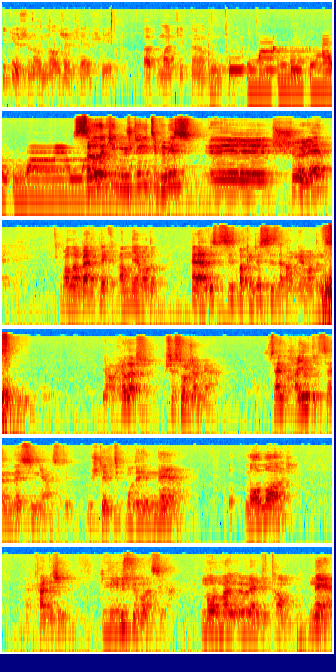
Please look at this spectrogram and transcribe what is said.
Ne diyorsun oğlum ne olacak ya şey Bak marketten aldım. Sıradaki müşteri tipimiz eee, şöyle. Valla ben pek anlayamadım. Herhalde siz bakınca siz de anlayamadınız. Ya arkadaş bir şey soracağım ya. Sen hayırdır sen nesin ya? Müşteri tip modelin ne ya? Normal. Ya kardeşim minibüs mü burası ya? Normal öğrenci tam ne ya?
